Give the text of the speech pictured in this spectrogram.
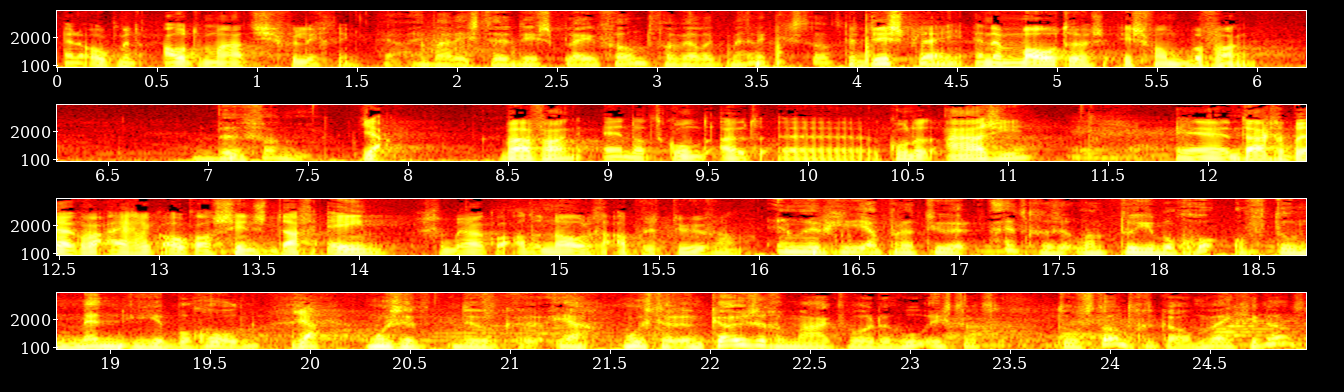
En ook met automatische verlichting. Ja, en waar is de display van? Van welk merk is dat? De display en de motor is van Bevang. Bevang. Ja, Bavang. En dat komt uit, eh, komt uit Azië. En daar gebruiken we eigenlijk ook al sinds dag één gebruiken we al de nodige apparatuur van. En hoe heb je die apparatuur uitgezocht? Want toen je begon, of toen men hier begon, Ja. moest, het natuurlijk, eh, ja, moest er een keuze gemaakt worden. Hoe is dat tot stand gekomen? Weet je dat?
